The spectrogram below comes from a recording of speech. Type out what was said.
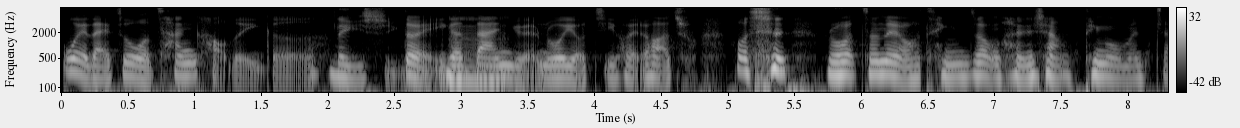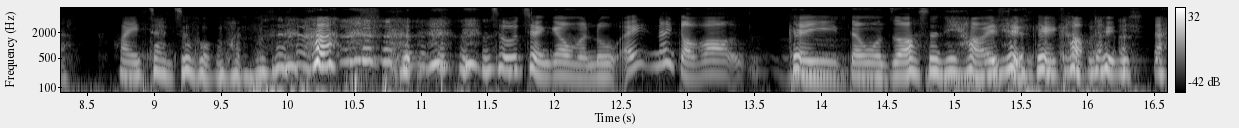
未来做参考的一个类型，对一个单元。如果有机会的话，出或是如果真的有听众很想听我们讲，欢迎赞助我们，出钱给我们录。哎，那搞不好可以等我知道身体好一点，可以考虑一下。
